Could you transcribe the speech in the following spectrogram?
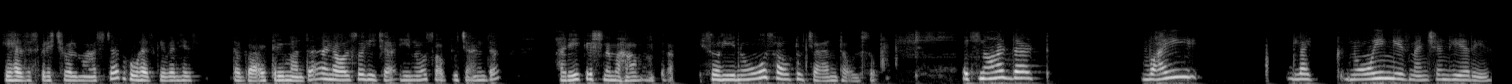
He has a spiritual master who has given his the gayatri mantra and also he he knows how to chant the hare krishna maha mantra so he knows how to chant also. It's not that why like knowing is mentioned here is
